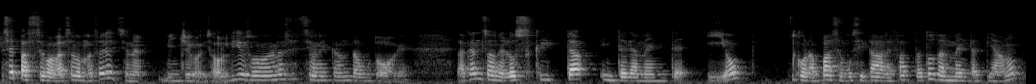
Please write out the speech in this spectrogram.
Se passerò alla seconda selezione vincerò i soldi. Io sono nella sezione cantautore. La canzone l'ho scritta interamente io, con una base musicale fatta totalmente al piano,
